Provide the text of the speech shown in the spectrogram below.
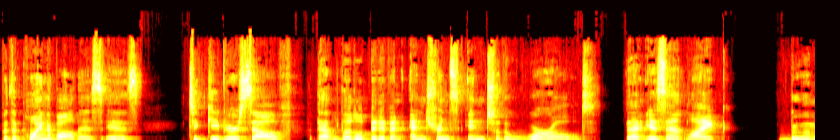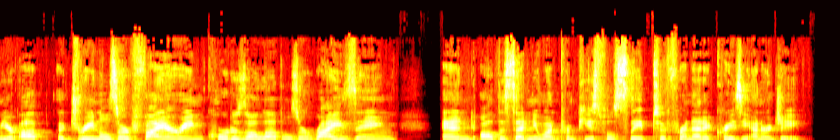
But the point of all this is to give yourself that little bit of an entrance into the world that isn't like, boom, you're up, adrenals are firing, cortisol levels are rising, and all of a sudden you went from peaceful sleep to frenetic, crazy energy.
